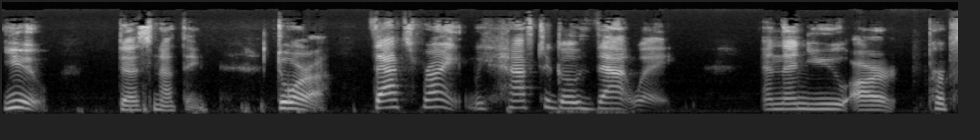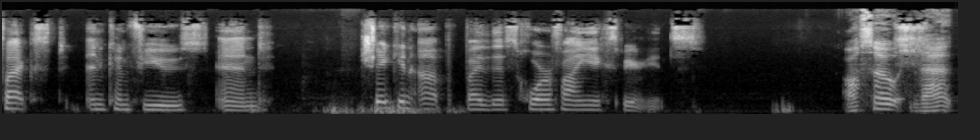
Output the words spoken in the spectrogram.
You does nothing. Dora, that's right. We have to go that way. And then you are perplexed and confused and shaken up by this horrifying experience. Also, that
